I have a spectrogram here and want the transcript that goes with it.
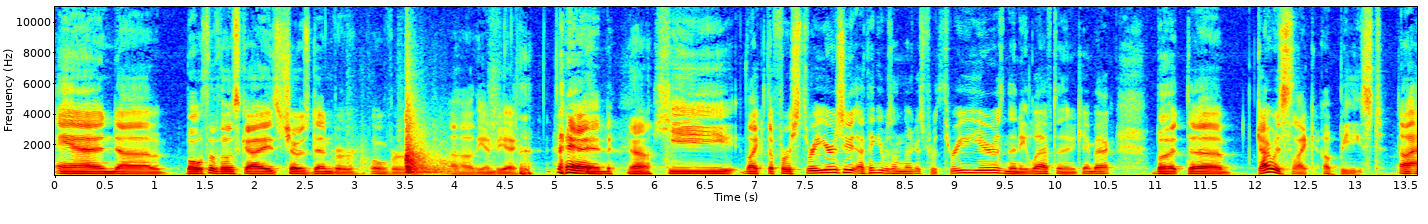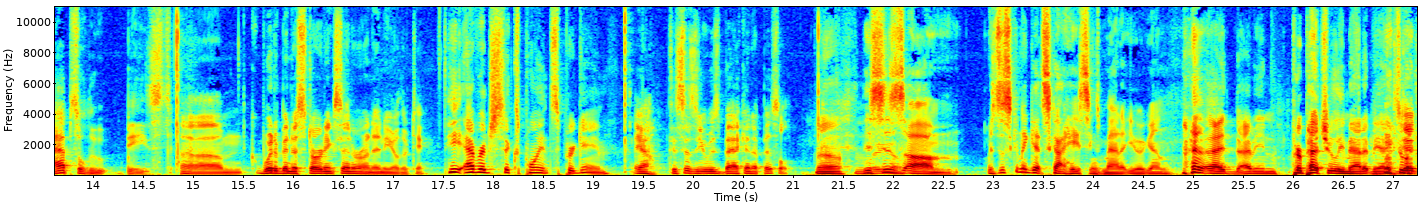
and uh, both of those guys chose Denver over uh, the NBA. and Yeah. he like the first three years, he, I think he was on the Nuggets for three years, and then he left, and then he came back. But uh, guy was like a beast, uh, absolute beast. Um, would have been a starting center on any other team. He averaged six points per game. Yeah, this is he was back in Epistle. Oh, This is um. Is this gonna get Scott Hastings mad at you again? I, I mean, perpetually mad at me. Did- did-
